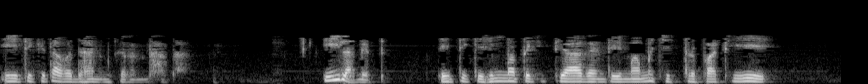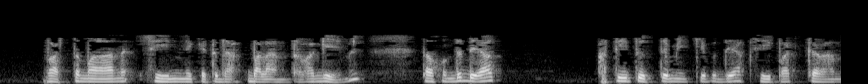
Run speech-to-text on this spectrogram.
ඒ ටිකට අවධානය කරන්න හදා. ඊළඟට ඒ ටික හිම්මතක තියාගන්න මම චිත්‍රපටියේ වර්තමාන සීන් එකට බලන්න වගේම තව හොඳ දෙයක් අතීත උත්මී කියපු දෙයක් සිහිපත් කරන්න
